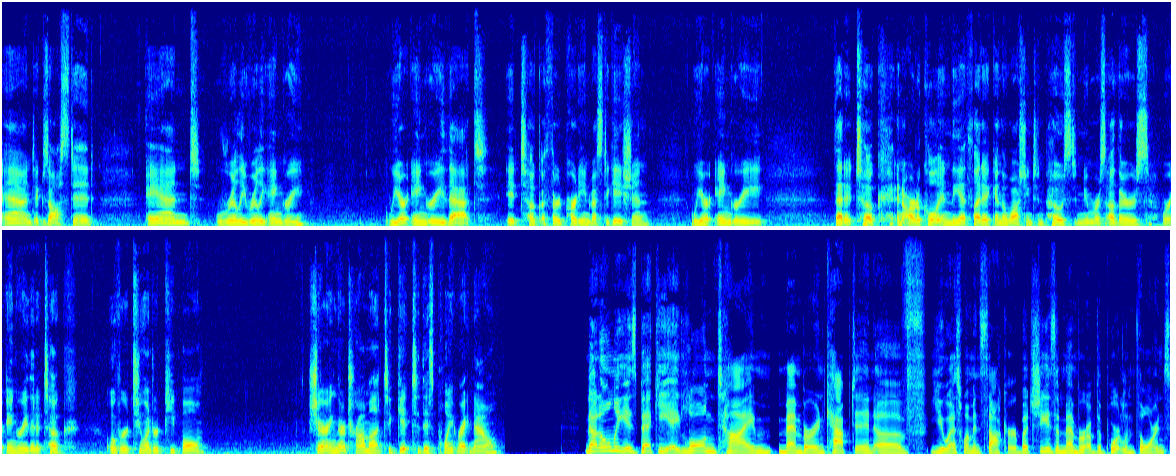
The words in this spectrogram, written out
and exhausted and really, really angry. We are angry that it took a third party investigation. We are angry that it took an article in The Athletic and The Washington Post and numerous others. We're angry that it took over 200 people sharing their trauma to get to this point right now. Not only is Becky a longtime member and captain of U.S. women's soccer, but she is a member of the Portland Thorns.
